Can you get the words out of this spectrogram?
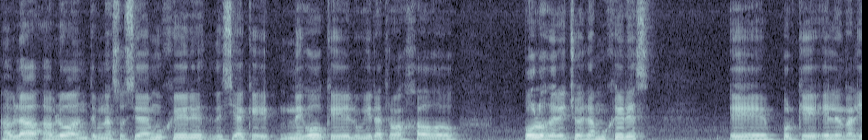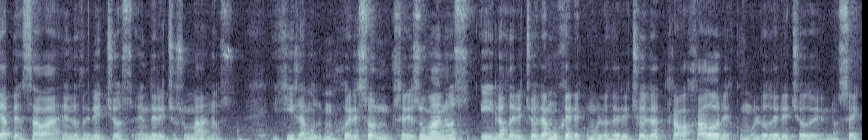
habla, habló ante una sociedad de mujeres, decía que negó que él hubiera trabajado por los derechos de las mujeres, eh, porque él en realidad pensaba en los derechos, en derechos humanos. Y las mu- mujeres son seres humanos y los derechos de las mujeres, como los derechos de los trabajadores, como los derechos de, no sé,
